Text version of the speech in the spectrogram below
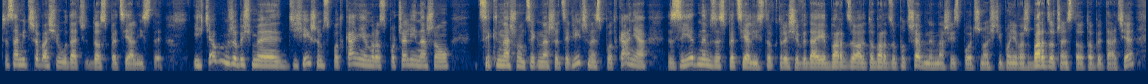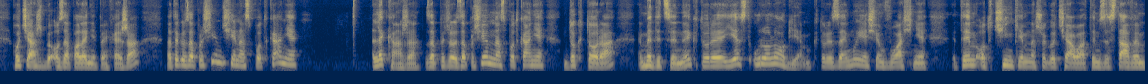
czasami trzeba się udać do specjalisty. I chciałbym, żebyśmy dzisiejszym spotkaniem rozpoczęli naszą cykl, naszą cykl, nasze cykliczne spotkania z jednym ze specjalistów, który się wydaje bardzo, ale to bardzo potrzebny w naszej społeczności, ponieważ bardzo często o to pytacie, chociażby o zapalenie pęcherza. Dlatego zaprosiłem dzisiaj na spotkanie lekarza. Zapro- Zaprosiłem na spotkanie doktora medycyny, który jest urologiem, który zajmuje się właśnie tym odcinkiem naszego ciała, tym zestawem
